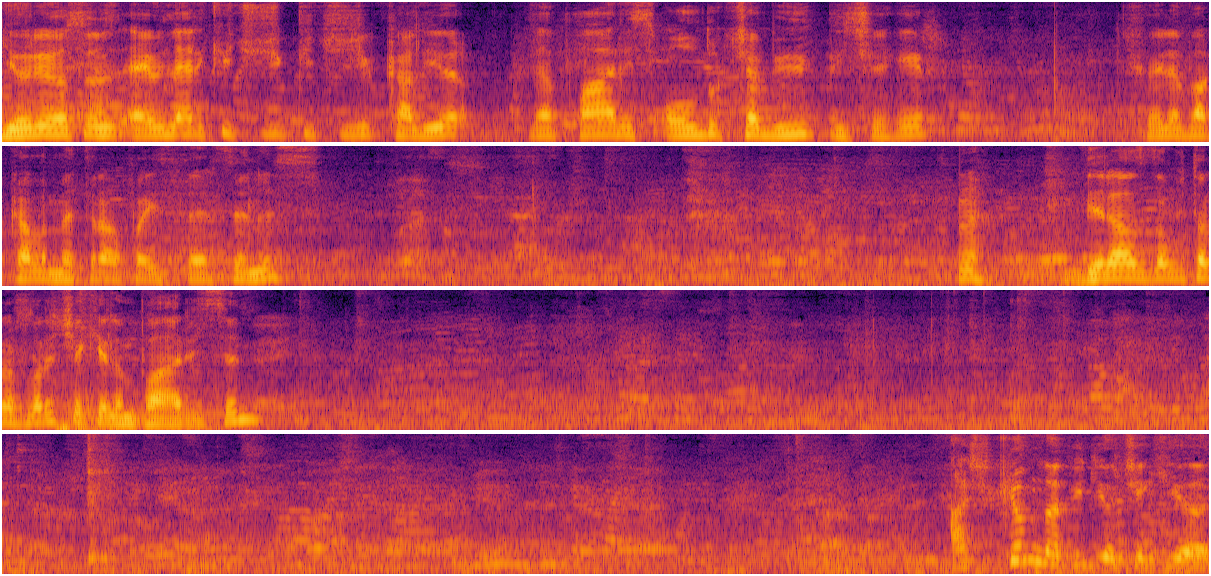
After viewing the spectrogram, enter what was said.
Görüyorsunuz evler küçücük küçücük kalıyor ve Paris oldukça büyük bir şehir. Şöyle bakalım etrafa isterseniz. Biraz da bu tarafları çekelim Paris'in. Aşkım da video çekiyor.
